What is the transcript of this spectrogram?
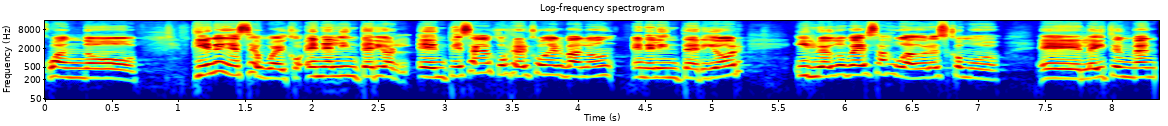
cuando tienen ese hueco en el interior, empiezan a correr con el balón en el interior y luego ves a jugadores como eh, Leighton Van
